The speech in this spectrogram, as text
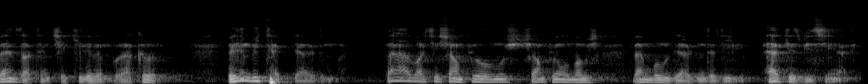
ben zaten çekilirim, bırakırım. Benim bir tek derdim var. Fenerbahçe şampiyon olmuş, şampiyon olmamış. Ben bunun derdinde değilim. Herkes bilsin yani.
